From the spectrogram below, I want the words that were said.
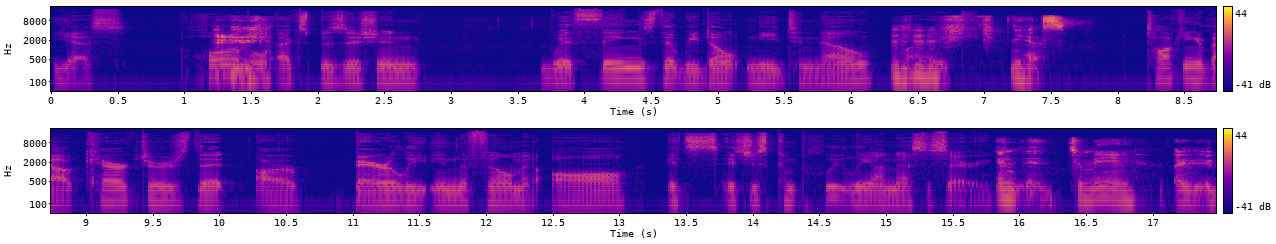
Yes. Horrible exposition with things that we don't need to know. Mm-hmm. Like Yes. Talking about characters that are barely in the film at all. It's it's just completely unnecessary. And to me, I,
